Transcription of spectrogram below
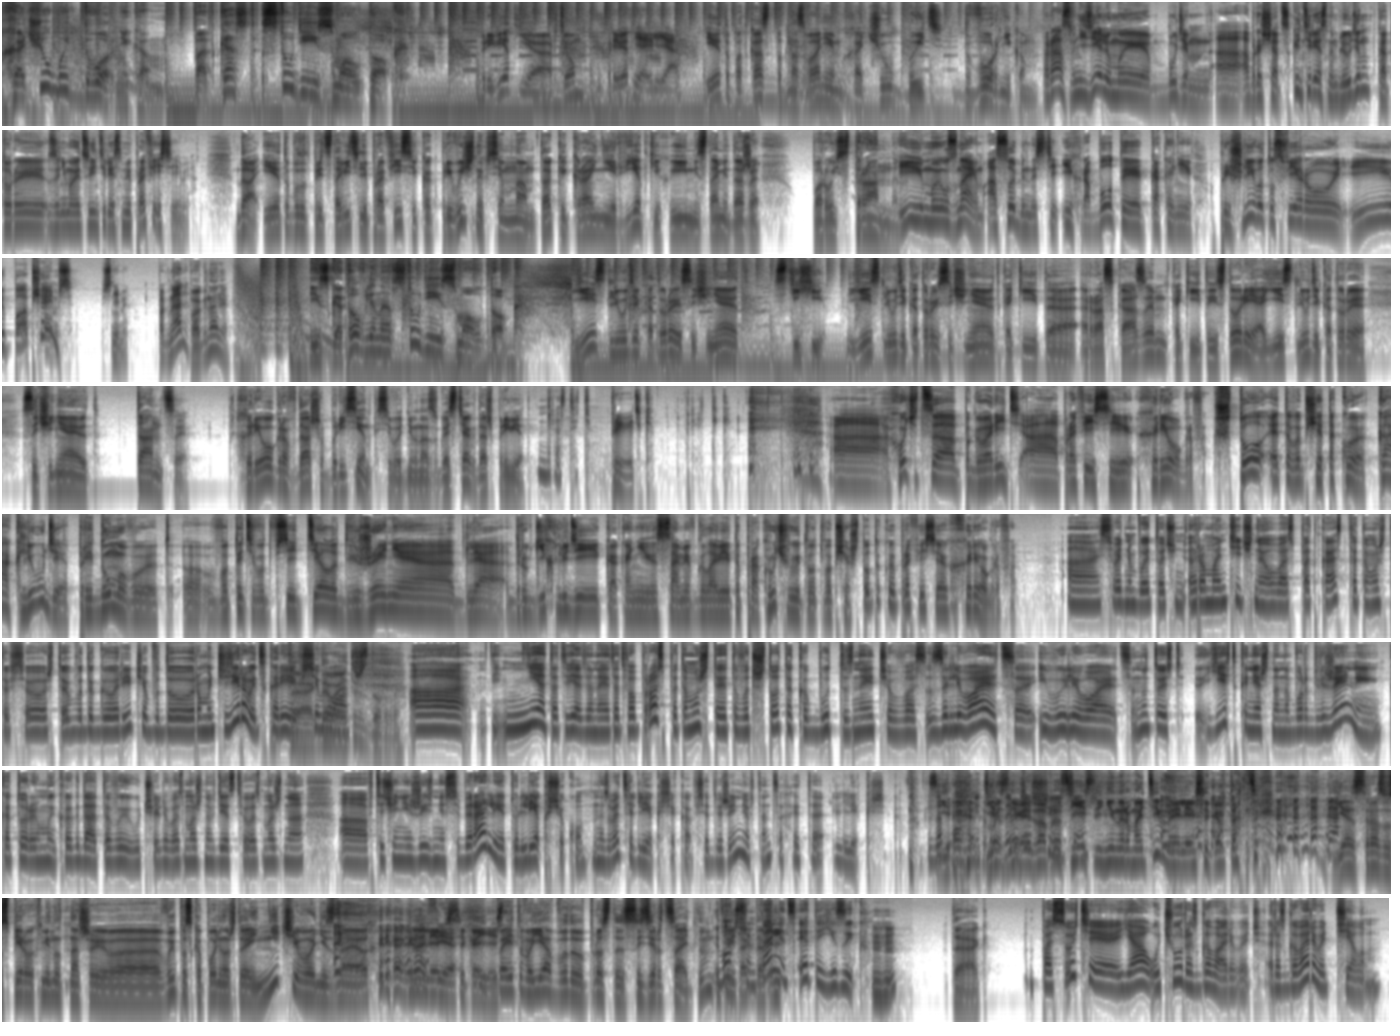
«Хочу быть дворником» – подкаст студии Smalltalk. Привет, я Артем, Привет, я Илья. и это подкаст под названием «Хочу быть дворником». Раз в неделю мы будем а, обращаться к интересным людям, которые занимаются интересными профессиями. Да, и это будут представители профессий как привычных всем нам, так и крайне редких и местами даже порой странных. И мы узнаем особенности их работы, как они пришли в эту сферу, и пообщаемся с ними. Погнали? Погнали. Изготовлено в студии Smalltalk. Есть люди, которые сочиняют стихи. Есть люди, которые сочиняют какие-то рассказы, какие-то истории, а есть люди, которые сочиняют танцы. Хореограф Даша Борисенко сегодня у нас в гостях. Даш, привет. Здравствуйте. Приветики. Приветики. А, хочется поговорить о профессии хореографа. Что это вообще такое? Как люди придумывают э, вот эти вот все телодвижения для других людей, как они сами в голове это прокручивают? Вот вообще, что такое профессия хореографа? А, сегодня будет очень романтичный у вас подкаст, потому что все, что я буду говорить, я буду романтизировать, скорее так, всего. давай, это же здорово. А, нет ответа на этот вопрос, потому что это вот что-то как будто, знаете, в вас заливается и выливается. Ну, то есть есть, конечно, набор движений, которые мы когда-то выучили, возможно, в детстве, возможно, а, в течение жизни собирали эту лексику. Называется лексика. Все движения в танцах — это лексика. Запомните, Возникает вопрос, запишите. есть ли ненормативная лексика в танцах? Я сразу с первых минут нашего выпуска понял, что я ничего не знаю о хореографии. Лексика есть. Поэтому я буду просто созерцать. Ну, В общем, танец — это язык. Так. По сути, я учу разговаривать, разговаривать телом.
